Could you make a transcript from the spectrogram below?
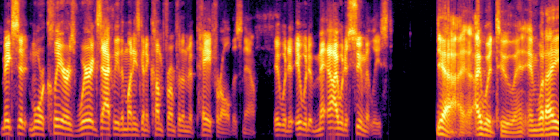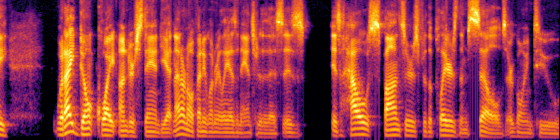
makes it more clear as where exactly the money's going to come from for them to pay for all this. Now, it would it would I would assume at least. Yeah, I, I would too. And and what I what I don't quite understand yet, and I don't know if anyone really has an answer to this, is is how sponsors for the players themselves are going to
